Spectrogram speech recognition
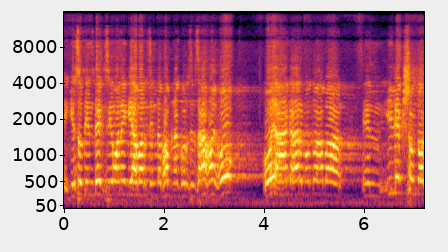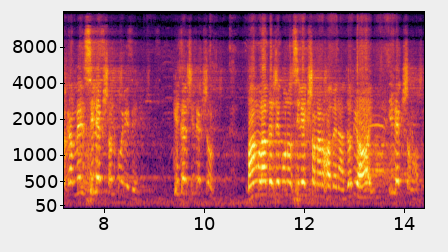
এই কিছুদিন দেখছি অনেকে আবার চিন্তা ভাবনা করছে, যা হয় হোক ওই আগার মতো আবার ইলেকশন দরকার নেই সিলেকশন করে দিন। কিসের সিলেকশন বাংলাদেশে কোনো সিলেকশন আর হবে না। যদি হয় ইলেকশন হবে।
